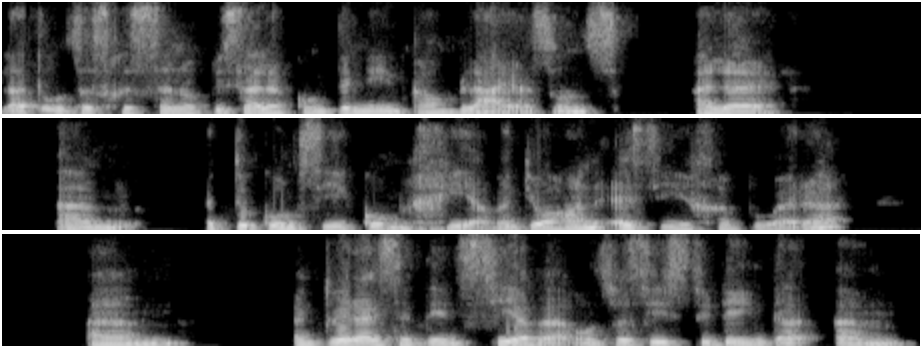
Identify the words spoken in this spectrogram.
dat ons as gesin op dieselfde kontinent kan bly as ons hulle um 'n toekoms hier kom gee. Want Johan is hier gebore um in 2007 ons was hier studente um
